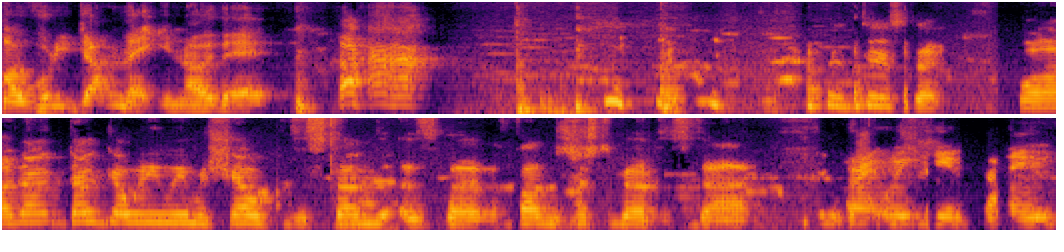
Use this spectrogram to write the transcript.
I've already done that, you know that. Fantastic. Well, I don't don't go anywhere, Michelle, because the, sun, as the, the fun's just about to start. Great weekend, Thane.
